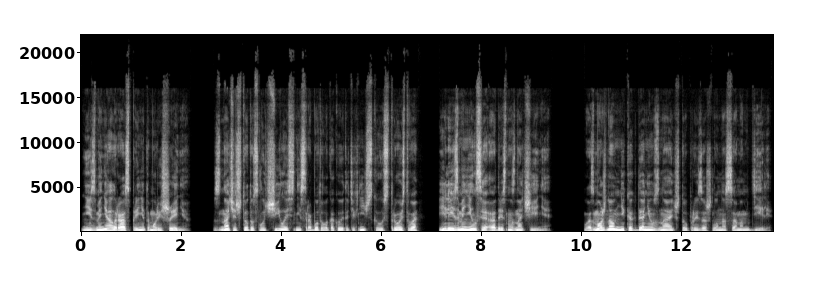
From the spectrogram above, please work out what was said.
не изменял раз принятому решению. Значит, что-то случилось, не сработало какое-то техническое устройство или изменился адрес назначения. Возможно, он никогда не узнает, что произошло на самом деле.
